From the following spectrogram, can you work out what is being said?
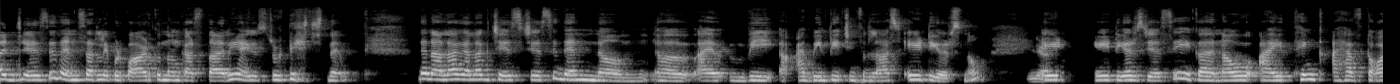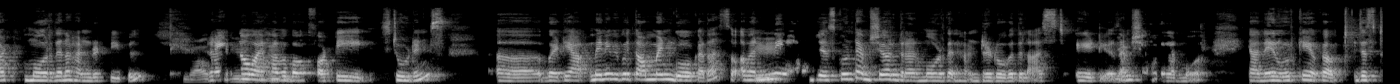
అది చేసి దెన్ సర్లే ఇప్పుడు పాడుకుందాం కాస్త అని I used to teach them then అలాగ అలాగ చేసి చేసి then I've I been teaching for last eight years now eight eight years jesse now i think i have taught more than 100 people. Wow. right now i have about 40 students. But yeah many people come and go కదా. సో అవన్నీ hmm. చేసుకుంటే I'm sure there are more than hundred over the last eight years I'm sure there are more yeah నేను ఊరికే ఒక జస్ట్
